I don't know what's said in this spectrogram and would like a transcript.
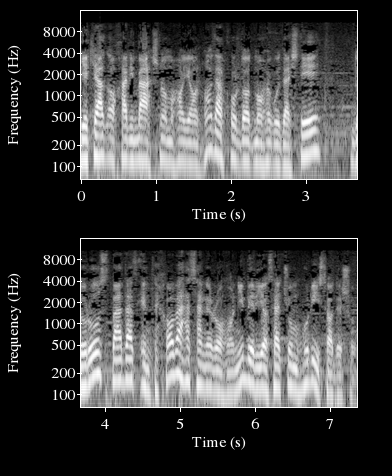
یکی از آخرین بخشنامه های آنها در خرداد ماه گذشته درست بعد از انتخاب حسن روحانی به ریاست جمهوری صادر شد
